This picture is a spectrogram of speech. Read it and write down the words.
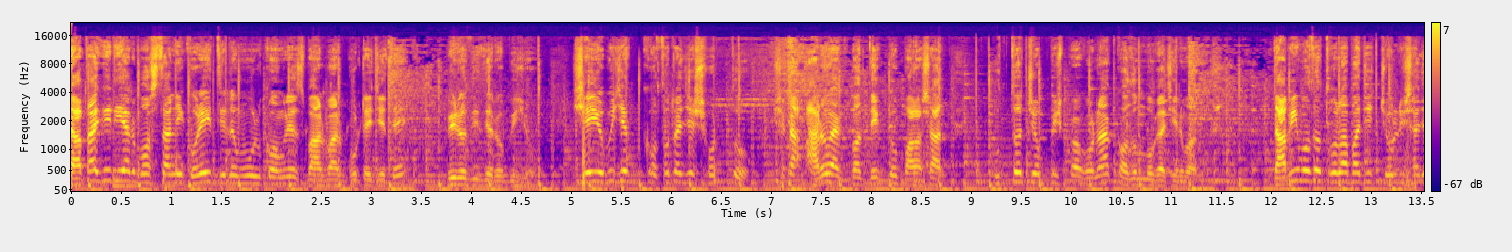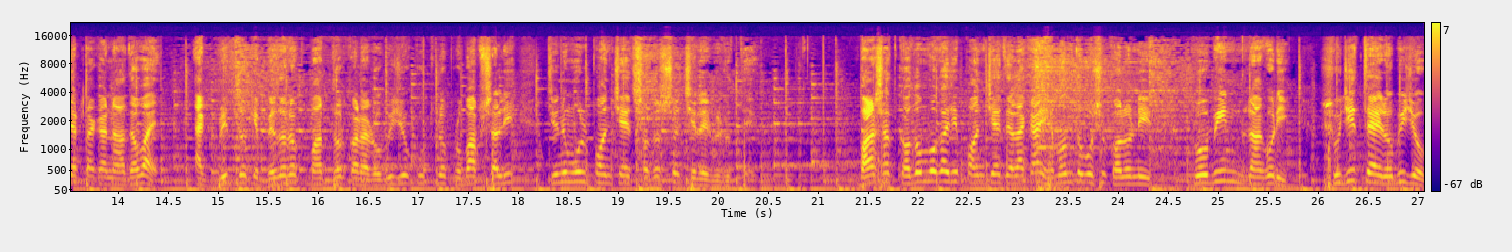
দাদাগিরি আর মস্তানি করেই তৃণমূল কংগ্রেস বারবার ভোটে যেতে বিরোধীদের অভিযোগ। সেই অভিযোগ কতটা যে সত্য, সেটা আরও একবার দেখল বারাসাত। উত্তর চব্বিশ পরগনা কদম্বগাছির মানুষ। দাবি মতো তোলাবাজির চল্লিশ হাজার টাকা না দেওয়ায় এক বৃদ্ধকে বেদরক মারধর করার অভিযোগ উঠল প্রভাবশালী তৃণমূল পঞ্চায়েত সদস্য ছেলের বিরুদ্ধে। বারাসাত কদম্বগাজী পঞ্চায়েত এলাকায় হেমন্ত বসু কলোনির প্রবীণ নাগরিক সুজিত রায়ের অভিযোগ,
